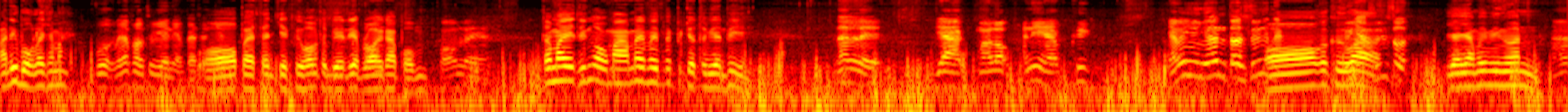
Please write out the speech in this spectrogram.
อันนี้บวกเลยใช่ไหม บวกแล้วพร้อมทะเบียนเนี่ยแปดแสนอ๋อเจ็ดแปดแสนเจ็ดคือพร้อมทะเบียนเรียบร้อยครับผมพร้อมเลยอะทำไมถึงออกมาไม่ไม่ไม่ไปจดทะเบียนพี่ นั่นเลย อยากมาลองอันนี้ครับคือยังไม่มีเงินตอนซื้ออ๋อ นะก็คือว่าอยากซื้อสดยังยังไม่มีเงินอ่า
